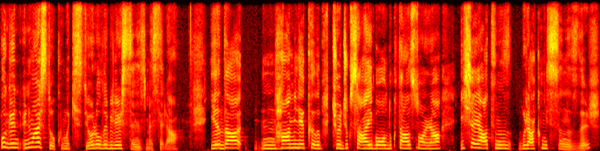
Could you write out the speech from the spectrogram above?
Bugün üniversite okumak istiyor olabilirsiniz mesela. Ya da hamile kalıp çocuk sahibi olduktan sonra iş hayatını bırakmışsınızdır.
